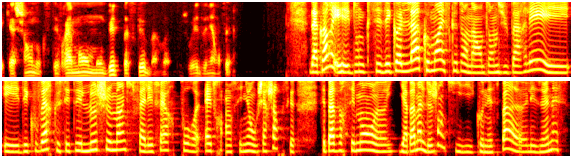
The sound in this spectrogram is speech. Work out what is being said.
et Cachan. Donc c'était vraiment mon but parce que bah, je voulais devenir enseignant. D'accord. Et donc, ces écoles-là, comment est-ce que tu en as entendu parler et, découvert que c'était le chemin qu'il fallait faire pour être enseignant ou chercheur? Parce que c'est pas forcément. Il y a pas mal de gens qui connaissent pas les ENS.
